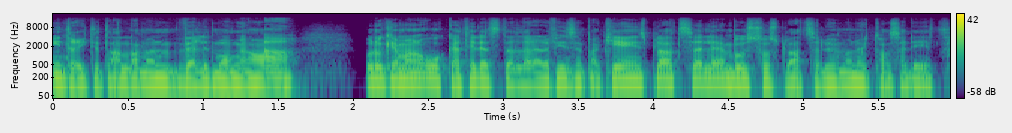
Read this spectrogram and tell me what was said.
Inte riktigt alla, men väldigt många har. Ja. Och Då kan man åka till ett ställe där det finns en parkeringsplats eller en busshållplats, eller hur man nu tar sig dit.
